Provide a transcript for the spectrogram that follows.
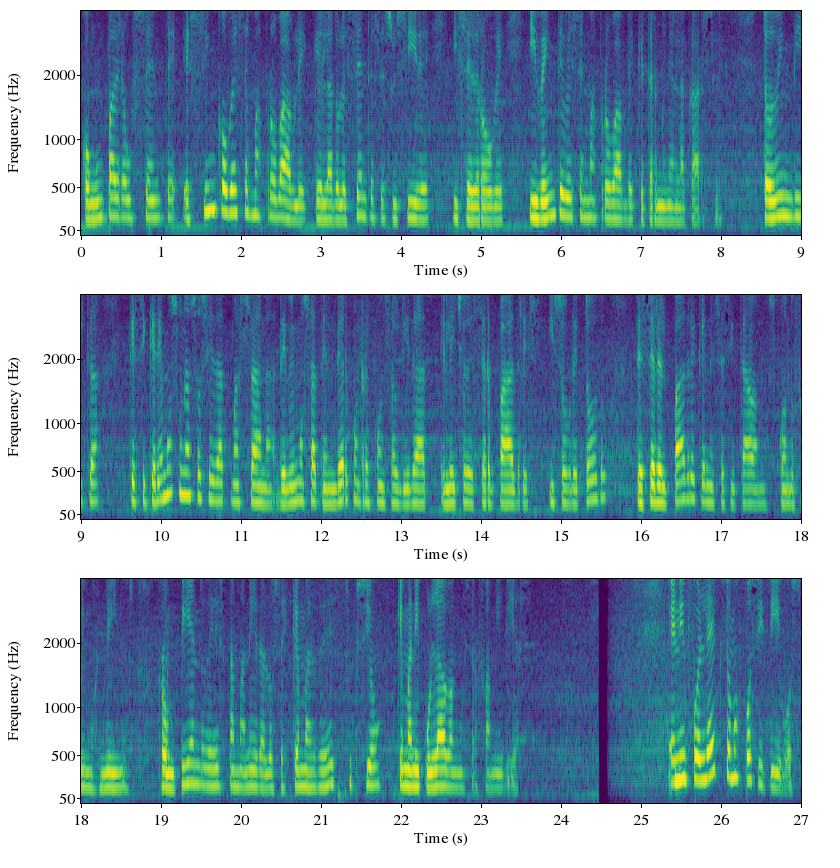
con un padre ausente es cinco veces más probable que el adolescente se suicide y se drogue y veinte veces más probable que termine en la cárcel. Todo indica que si queremos una sociedad más sana debemos atender con responsabilidad el hecho de ser padres y sobre todo de ser el padre que necesitábamos cuando fuimos niños, rompiendo de esta manera los esquemas de destrucción que manipulaban nuestras familias. En Infolec somos positivos.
